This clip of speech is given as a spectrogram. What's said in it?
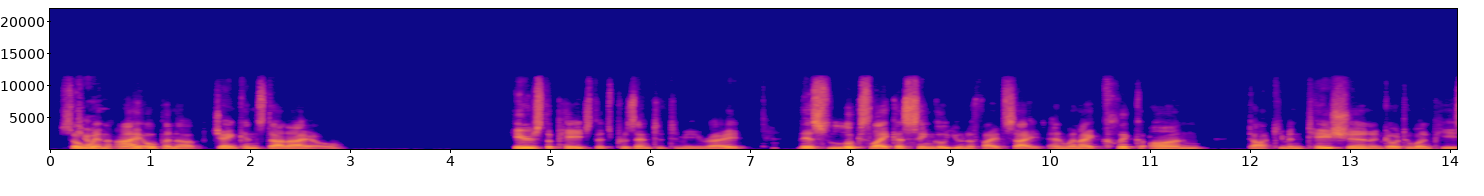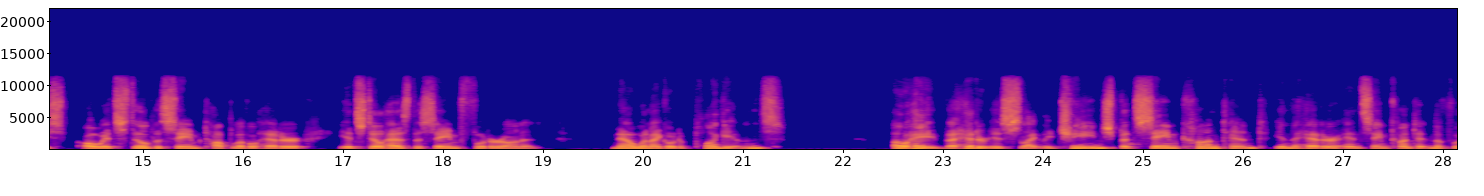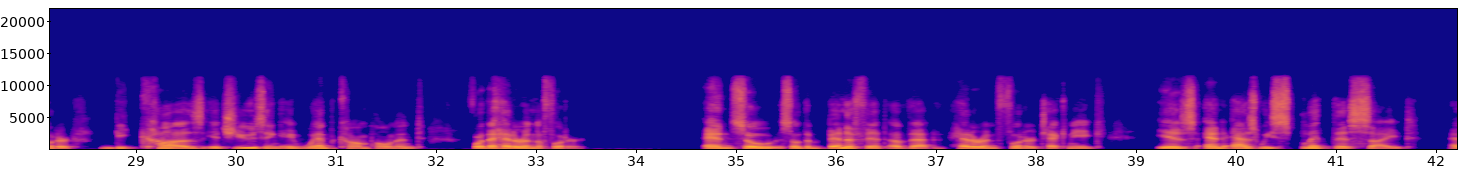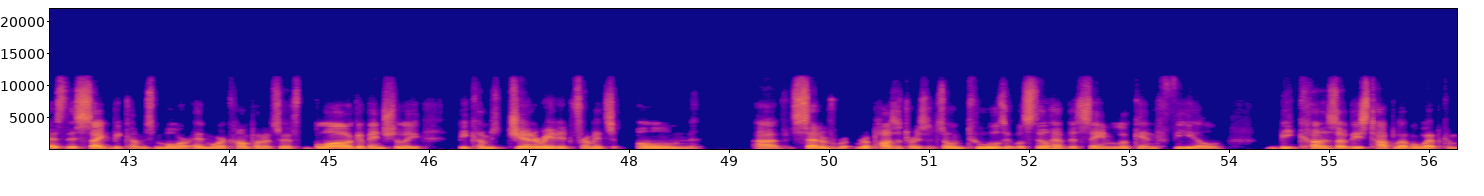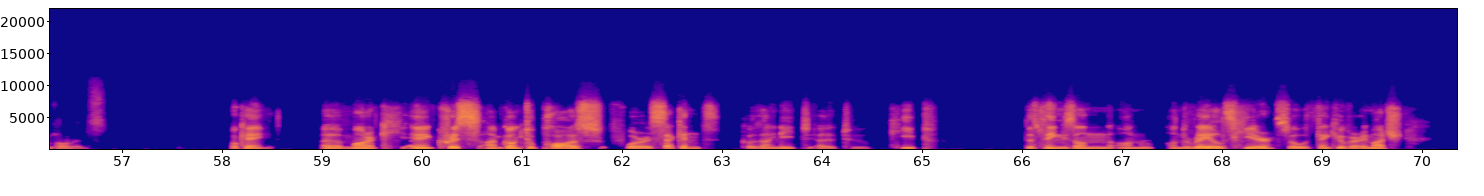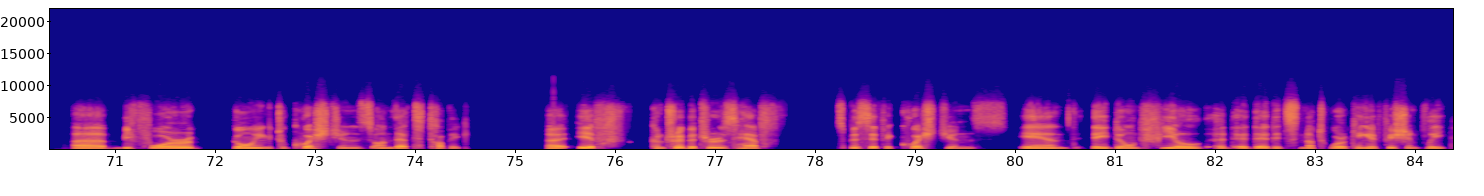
So Sure. when I open up jenkins.io, here's the page that's presented to me, right? This looks like a single unified site. And when I click on documentation and go to one piece, oh, it's still the same top level header. It still has the same footer on it. Now, when I go to plugins, oh, hey, the header is slightly changed, but same content in the header and same content in the footer because it's using a web component for the header and the footer. And so, so the benefit of that header and footer technique is, and as we split this site, as this site becomes more and more component, so if blog eventually becomes generated from its own uh, set of re- repositories, its own tools, it will still have the same look and feel because of these top level web components. Okay, uh, Mark and Kris, I'm going to pause for a second because I need uh, to keep the things on on on the rails here. So thank you very much. Uh, before going to questions on that topic, uh, if contributors have specific questions and they don't feel uh, that it's not working efficiently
